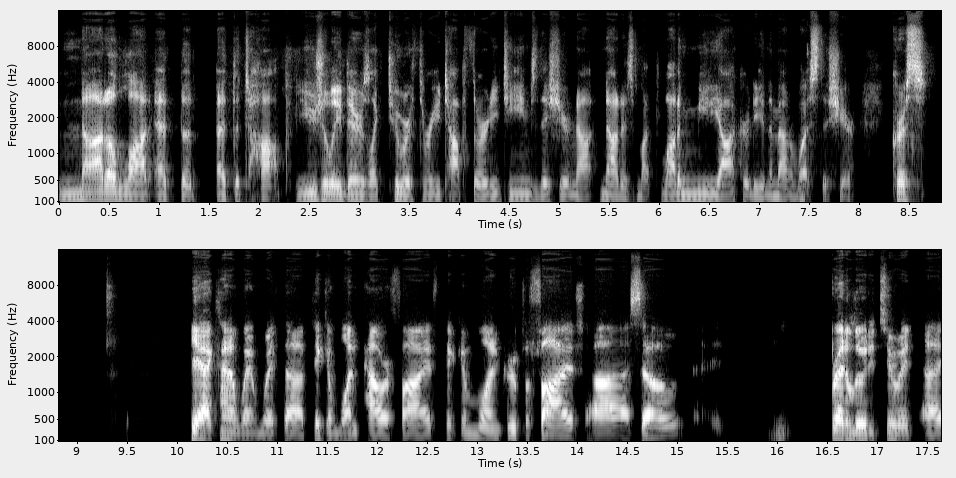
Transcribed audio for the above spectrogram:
not a lot at the at the top. Usually there's like two or three top 30 teams this year, not not as much. A lot of mediocrity in the Mountain West this year. Chris, yeah, I kind of went with uh, picking one power five, picking one group of five. Uh, so Brett alluded to it. Uh,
